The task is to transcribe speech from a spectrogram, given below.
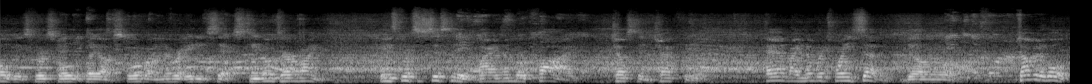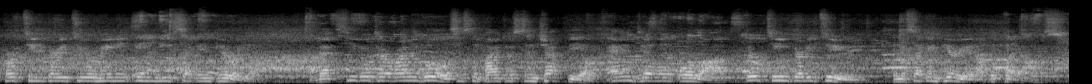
Goal, his first goal of the playoffs, scored by number 86, Teuvo Teravainen. His first assisted by number 5, Justin Chatfield. And by number 27, Dylan Orr. Top of the goal, 13.32 remaining in the second period. That's Teuvo Teravainen goal, assisted by Justin Chatfield and Dylan Orlov. 13.32 in the second period of the playoffs.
